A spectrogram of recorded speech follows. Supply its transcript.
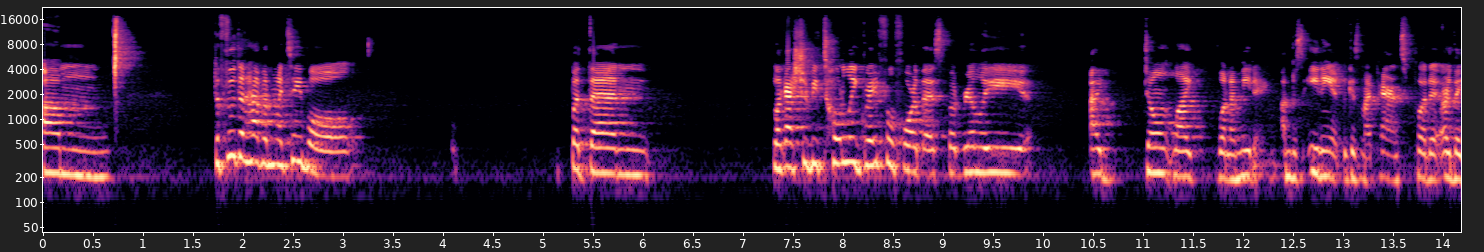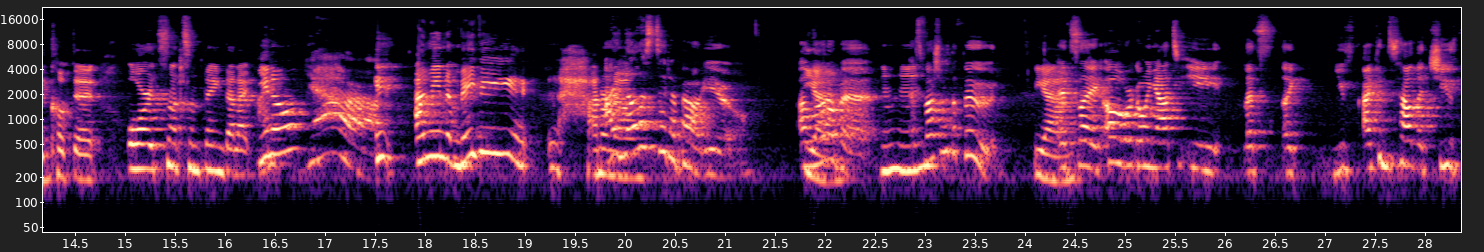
um, the food that I have on my table, but then like I should be totally grateful for this, but really I don't like what I'm eating. I'm just eating it because my parents put it or they cooked it, or it's not something that I, you know. yeah. It, I mean, maybe I don't know. I noticed it about you a Yeah. little bit, Mhm. especially with the food. Yeah, It's like, oh, we're going out to eat. Let's like you. I can tell that you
